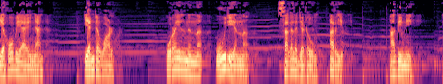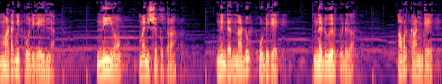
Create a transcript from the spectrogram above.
യഹോവയായ ഞാൻ എന്റെ വാൾ ഉറയിൽ നിന്ന് ഊരിയെന്ന് സകല ജഡവും അറിയും. അതിനി മടങ്ങിപ്പോരുകയില്ല. നീയോ മനുഷ്യപുത്ര നിന്റെ നടു ഒടികെ നെടുവീർപ്പിടുക. അവർ കാണെ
